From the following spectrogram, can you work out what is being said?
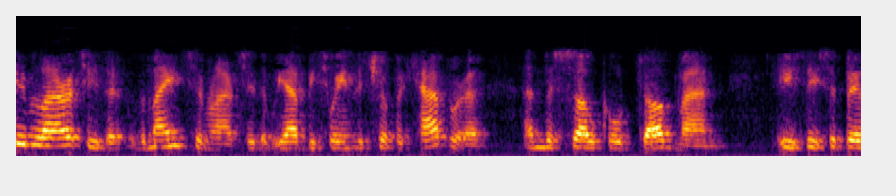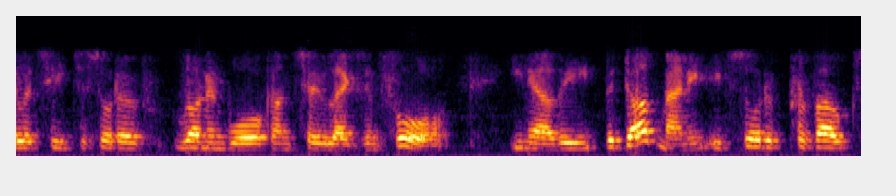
similarity that the main similarity that we have between the chupacabra and the so-called dogman is this ability to sort of run and walk on two legs and four. You know, the the dogman it, it sort of provokes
